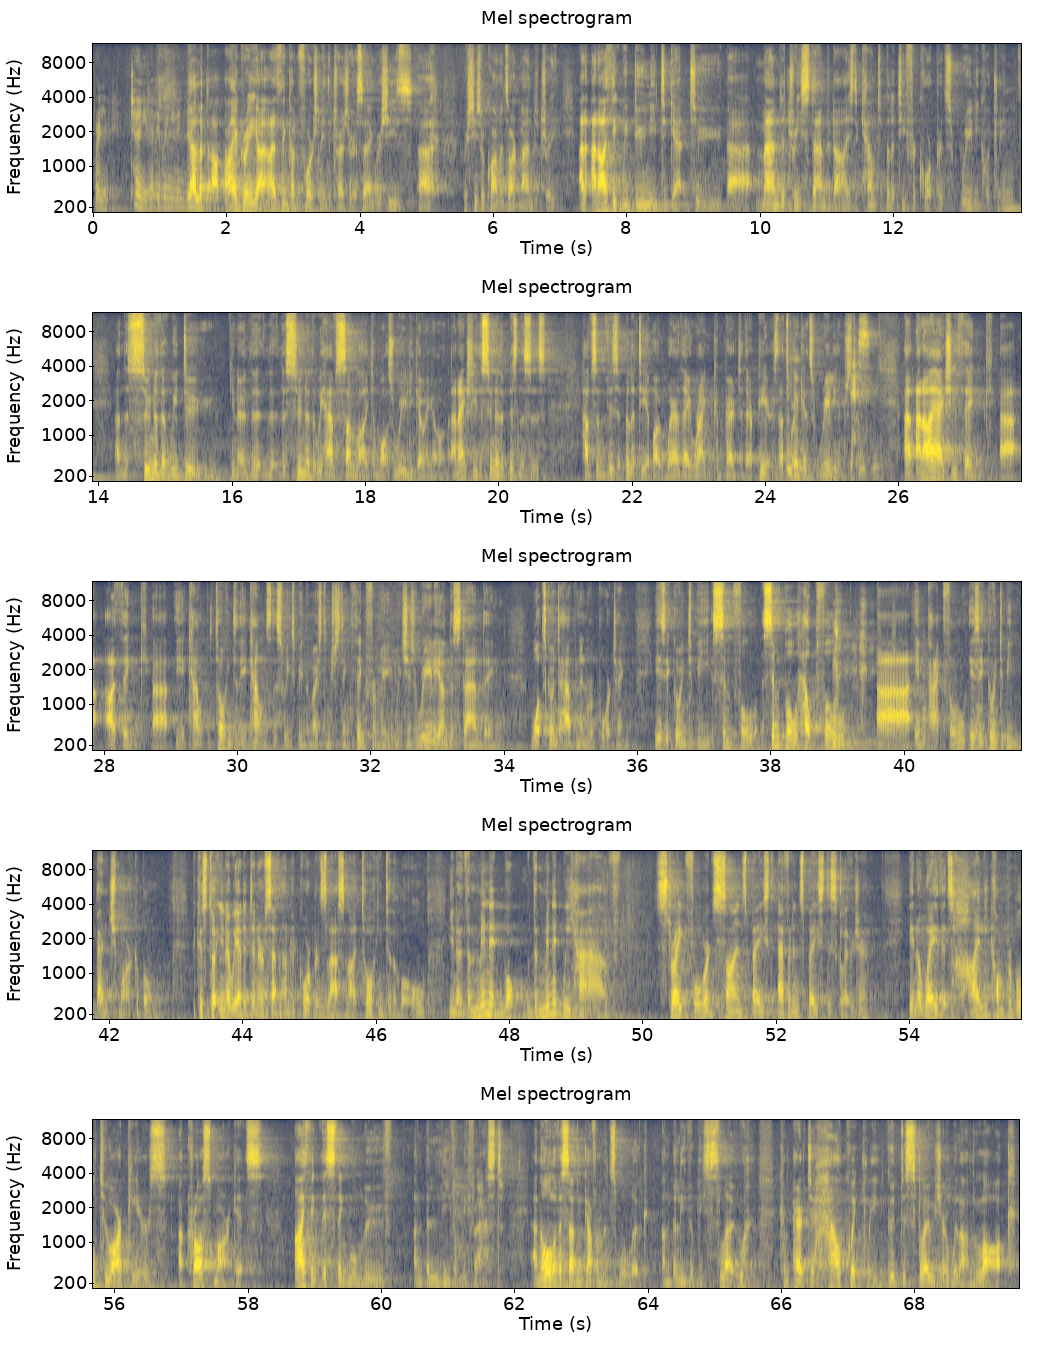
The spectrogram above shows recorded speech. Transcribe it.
Brilliant. Tony, let me bring you in. Yeah, look, I, I agree. I, I think, unfortunately, the Treasurer is saying Rishi's, uh, Rishi's requirements aren't mandatory. And, and I think we do need to get to uh, mandatory, standardized accountability for corporates really quickly. Mm. And the sooner that we do, you know, the, the, the sooner that we have sunlight on what's really going on. And actually, the sooner that businesses have some visibility about where they rank compared to their peers. That's where it gets really interesting. Yes. And, I actually think, uh, I think uh, the account, talking to the accountants this week has been the most interesting thing for me, which is really understanding what's going to happen in reporting. Is it going to be simple, simple helpful, uh, impactful? Is yeah. it going to be benchmarkable? Because you know we had a dinner of 700 corporates last night, talking to them all. You know the minute what the minute we have straightforward science-based, evidence-based disclosure in a way that's highly comparable to our peers across markets, I think this thing will move unbelievably fast. And all of a sudden, governments will look unbelievably slow compared to how quickly good disclosure will unlock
